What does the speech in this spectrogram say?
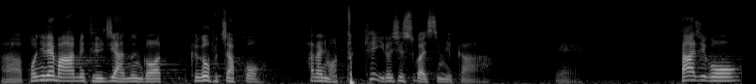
아, 본인의 마음에 들지 않는 것 그거 붙잡고 하나님 어떻게 이러실 수가 있습니까? 예. 따지고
